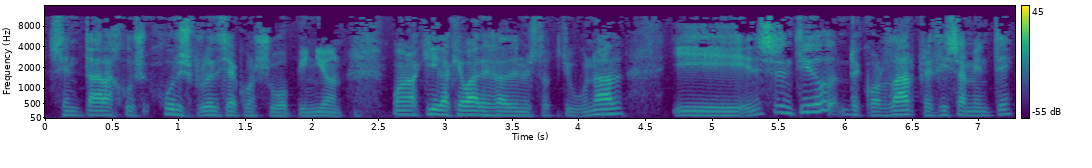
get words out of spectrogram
sentara jurisprudencia con su opinión. Bueno, aquí la que vale es la de nuestro tribunal y en ese sentido recordar precisamente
